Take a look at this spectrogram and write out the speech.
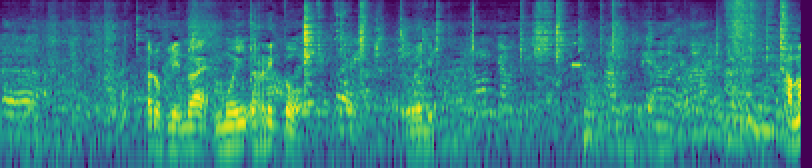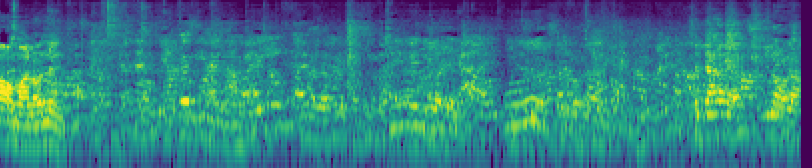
เออก ระดูกลิ้นด้วย มุยริโกมุยริเขาเมามาแล้วหนึ่งฉันได้แล้วฉันไม่รอแล้ว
